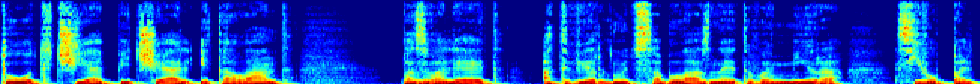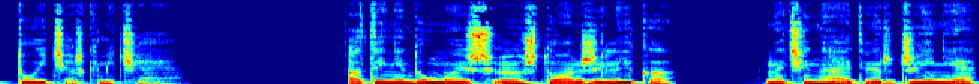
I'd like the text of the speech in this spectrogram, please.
Тот, чья печаль и талант позволяет отвергнуть соблазны этого мира с его пальто и чашками чая. «А ты не думаешь, э, что Анжелика...» — начинает Вирджиния,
